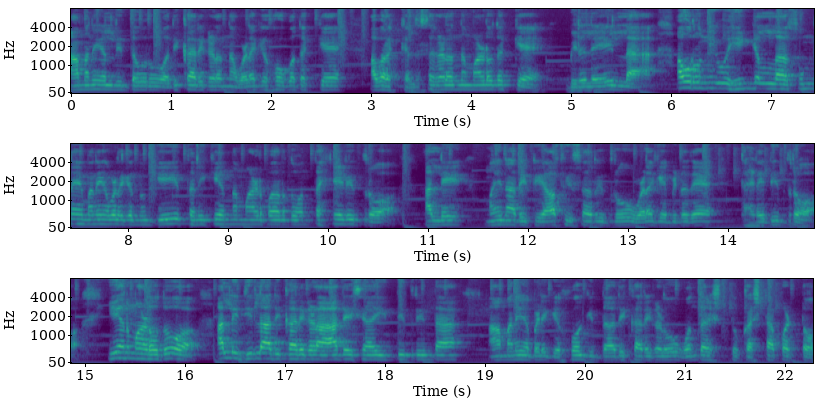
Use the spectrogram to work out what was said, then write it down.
ಆ ಮನೆಯಲ್ಲಿದ್ದವರು ಅಧಿಕಾರಿಗಳನ್ನು ಒಳಗೆ ಹೋಗೋದಕ್ಕೆ, ಅವರ ಕೆಲಸಗಳನ್ನು ಮಾಡೋದಕ್ಕೆ ಬಿಡಲೇ ಇಲ್ಲ. ಅವರು ನೀವು ಹೀಗೆಲ್ಲ ಸುಮ್ಮನೆ ಮನೆಯ ಒಳಗೆ ನುಗ್ಗಿ ತನಿಖೆಯನ್ನು ಮಾಡಬಾರ್ದು ಅಂತ ಹೇಳಿದರು. ಅಲ್ಲಿ ಮೈನಾರಿಟಿ ಆಫೀಸರ್ ಇದ್ದರು ಒಳಗೆ ಬಿಡದೆ ತಡೆದಿದ್ರು. ಏನು ಮಾಡೋದು? ಅಲ್ಲಿ ಜಿಲ್ಲಾಧಿಕಾರಿಗಳ ಆದೇಶ ಇದ್ದಿದ್ದರಿಂದ ಆ ಮನೆಯ ಬಳಿಗೆ ಹೋಗಿದ್ದ ಅಧಿಕಾರಿಗಳು ಒಂದಷ್ಟು ಕಷ್ಟಪಟ್ಟು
